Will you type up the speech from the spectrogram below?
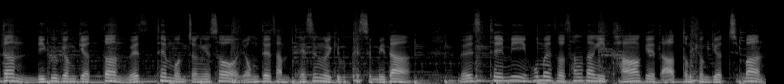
지난 리그 경기였던 웨스트햄 원정에서 0대3 대승을 기록했습니다. 웨스트햄이 홈에서 상당히 강하게 나왔던 경기였지만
